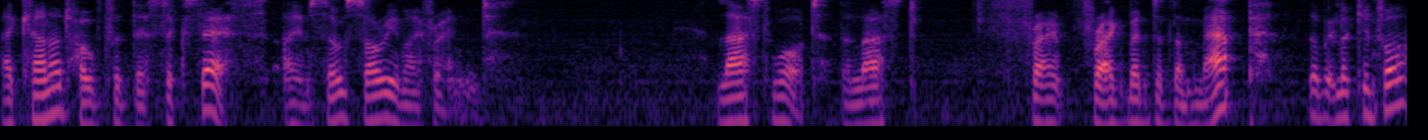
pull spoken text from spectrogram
I cannot hope for their success. I am so sorry, my friend. Last what? The last fra fragment of the map that we're looking for?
